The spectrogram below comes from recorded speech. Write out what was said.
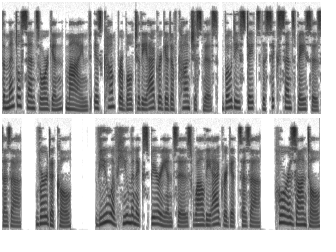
The mental sense organ mind is comparable to the aggregate of consciousness. Bodhi states the six sense bases as a vertical view of human experiences while the aggregates as a horizontal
